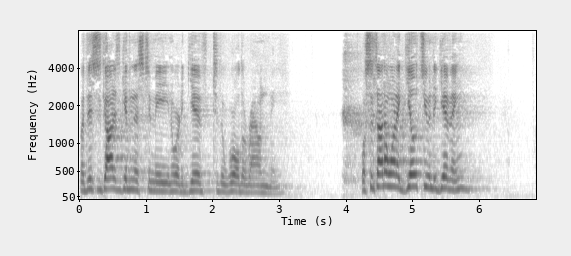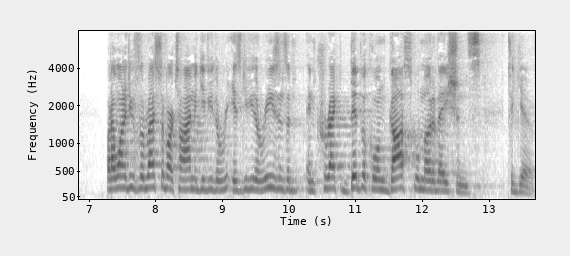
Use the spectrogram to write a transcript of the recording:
but this is God has given this to me in order to give to the world around me. Well, since I don't want to guilt you into giving, what I want to do for the rest of our time is give you the, is give you the reasons and, and correct biblical and gospel motivations to give.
